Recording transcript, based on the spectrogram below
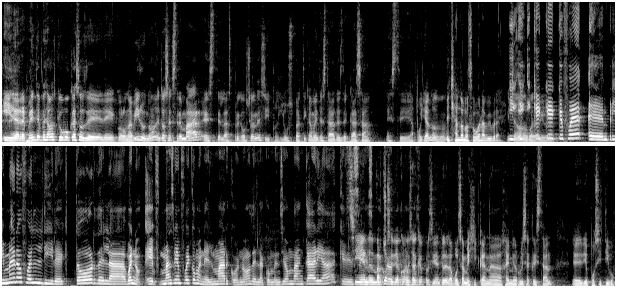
Y de repente empezamos que hubo casos de, de, coronavirus, ¿no? Entonces extremar este, las precauciones y pues Luz prácticamente está desde casa este, apoyándonos, Echándonos su buena vibra. ¿Y, y, qué, fue? Eh, primero fue el director de la, bueno, eh, más bien fue como en el marco, ¿no? De la convención bancaria. que Sí, en el marco se dio a conocer que el presidente de la Bolsa Mexicana, Jaime Ruiz Acristán, eh, dio positivo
